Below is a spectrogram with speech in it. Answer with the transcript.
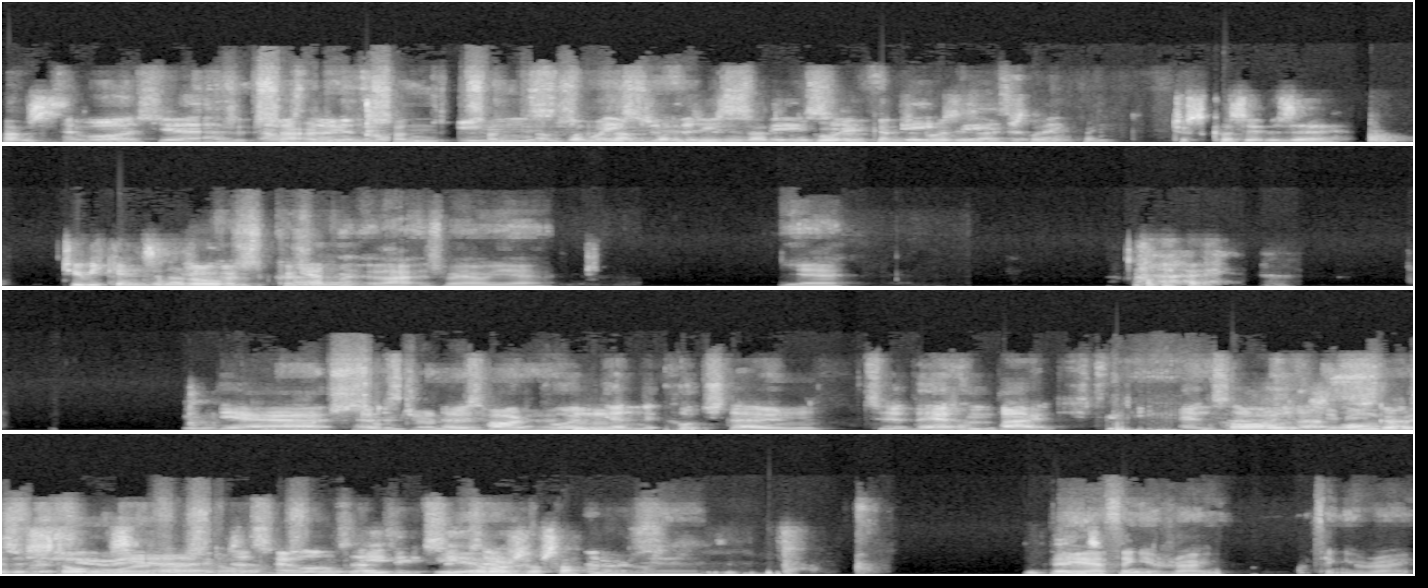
That was It was, yeah. Was it I was Saturday down and Sun- Sunday? that was one, that was one of the reasons I didn't go to Guns N' Roses days, actually. I think. think just because it was uh, two weekends in a row. Because because Yeah. you went to that as well. Yeah. Yeah. Aye. Yeah, Oh, it's it, was, some it was hard yeah. going getting the coach down to there and back. two weekends in a Oh, I row, that's- longer with the for stops. sure, yeah. yeah, That's- How long does that Eight- take? eight Six hours or something? hours? Yeah. Yeah, I think you're right. I think you're right.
